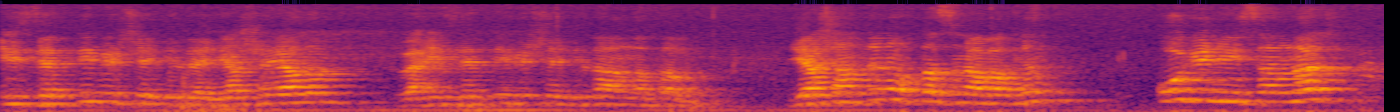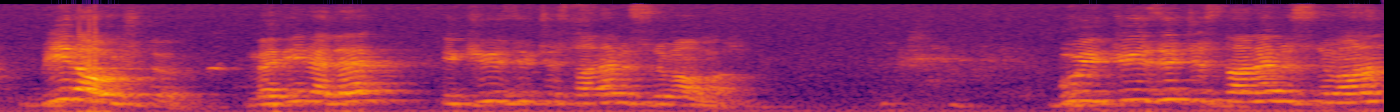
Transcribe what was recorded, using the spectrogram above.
izzetli bir şekilde yaşayalım ve izzetli bir şekilde anlatalım. Yaşantı noktasına bakın. O gün insanlar bir avuçtu. Medine'de 200-300 tane Müslüman var. Bu 200-300 tane Müslümanın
